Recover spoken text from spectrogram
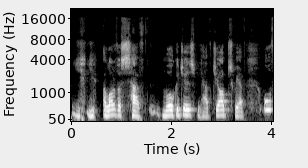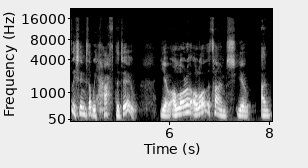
you, a lot of us have mortgages, we have jobs, we have all of these things that we have to do. You know, a lot of a lot of the times, you know, and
